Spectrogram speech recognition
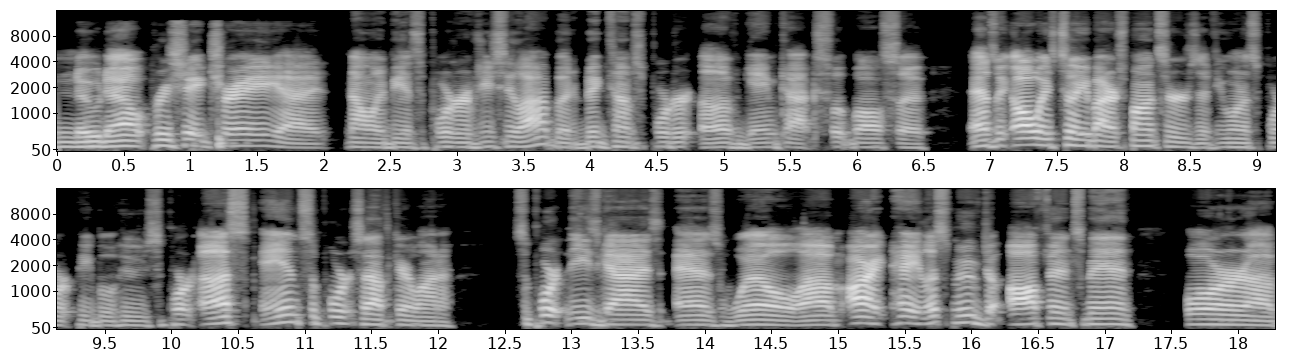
No doubt. Appreciate Trey uh, not only being a supporter of GC Live, but a big time supporter of Gamecocks football. So as we always tell you about our sponsors, if you want to support people who support us and support South Carolina, support these guys as well. Um, all right, hey, let's move to offense, man. Or uh,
